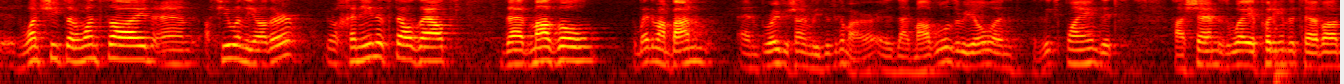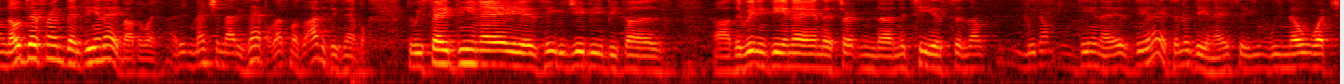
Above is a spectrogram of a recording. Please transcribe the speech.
there's one sheet on one side and a few on the other. Chanina spells out that Mazel, the way the Ramban and Rav Yishan read this Gemara is that Mazel is real, and as we explained, it's Hashem's way of putting in the Teva, no different than DNA, by the way. I didn't mention that example. That's the most obvious example. Do we say DNA is heebie-jeebie because uh, they're reading DNA and there's certain uh, natias, and uh, we don't, DNA is DNA, it's in the DNA, so we know what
